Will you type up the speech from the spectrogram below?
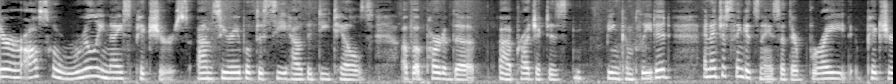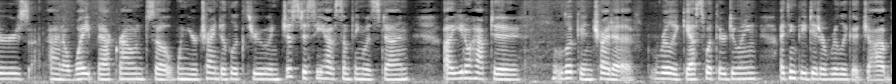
There are also really nice pictures, um, so you're able to see how the details of a part of the uh, project is being completed. And I just think it's nice that they're bright pictures on a white background, so when you're trying to look through and just to see how something was done, uh, you don't have to look and try to really guess what they're doing. I think they did a really good job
